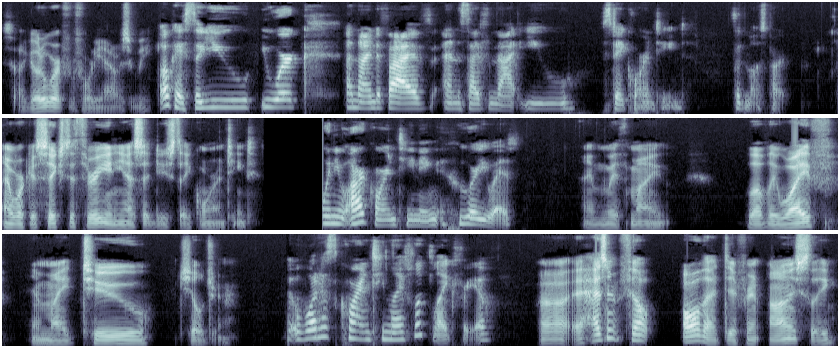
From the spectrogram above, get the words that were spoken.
so I go to work for 40 hours a week. Okay, so you you work a 9 to 5 and aside from that you stay quarantined for the most part. I work a six to three, and yes, I do stay quarantined. When you are quarantining, who are you with? I'm with my lovely wife and my two children. What has quarantine life looked like for you? Uh, it hasn't felt all that different, honestly.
